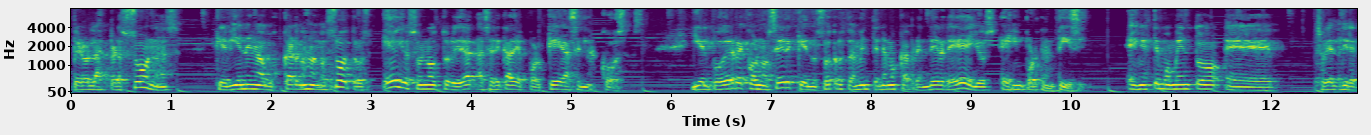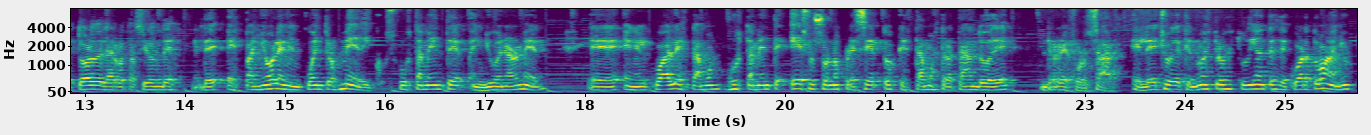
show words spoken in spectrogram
pero las personas que vienen a buscarnos a nosotros, ellos son la autoridad acerca de por qué hacen las cosas. Y el poder reconocer que nosotros también tenemos que aprender de ellos es importantísimo. En este momento eh, soy el director de la rotación de, español en encuentros médicos, justamente en UNRMED, eh, en el cual estamos, justamente esos son los preceptos que estamos tratando de reforzar. El hecho de que nuestros estudiantes de cuarto año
